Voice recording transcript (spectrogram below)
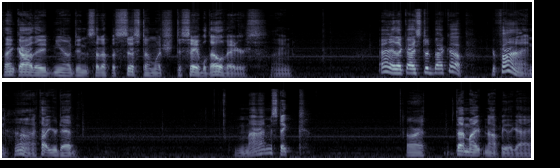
Thank God they, you know, didn't set up a system which disabled elevators. I mean, hey, that guy stood back up. You're fine. Oh, I thought you're dead. My mistake. Alright, that might not be the guy.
